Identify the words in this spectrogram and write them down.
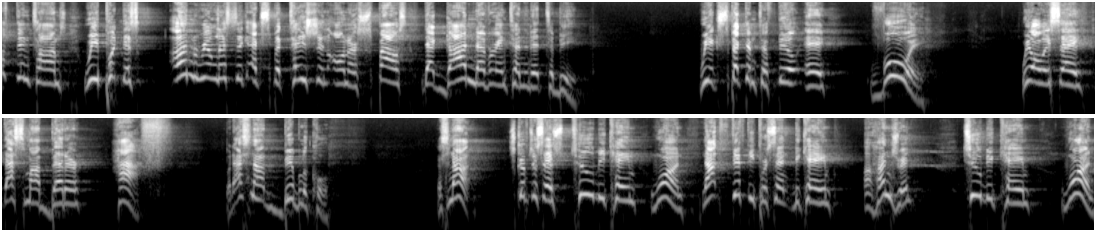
oftentimes we put this unrealistic expectation on our spouse that God never intended it to be. We expect them to fill a void. We always say, that's my better half. But that's not biblical. That's not. Scripture says two became one, not 50% became 100. Two became one.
